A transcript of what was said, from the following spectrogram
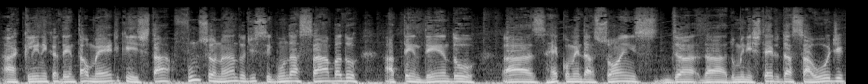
A Clínica Dental Médica está funcionando de segunda a sábado, atendendo as recomendações da, da, do Ministério da Saúde,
